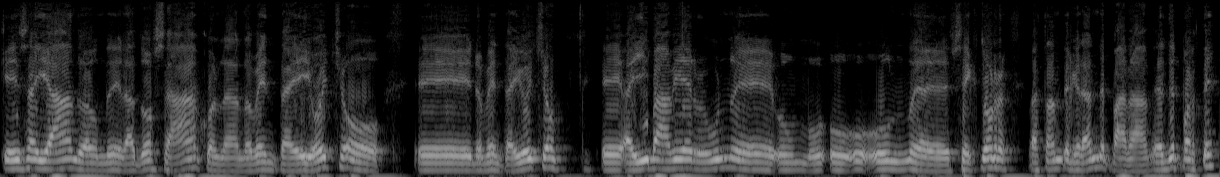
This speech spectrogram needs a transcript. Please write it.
que es allá donde la 2A con la 98, 98, eh, eh, ahí va a haber un, eh, un, sector bastante grande para el deporte,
